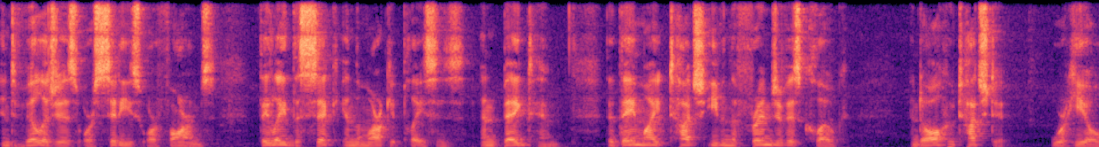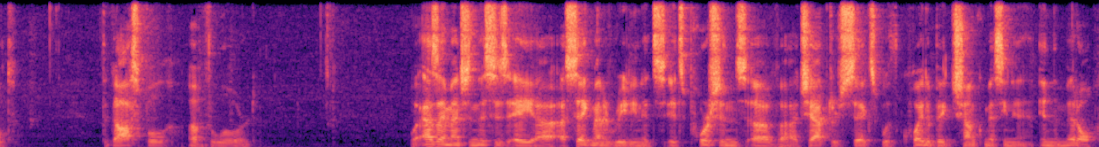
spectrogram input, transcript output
into villages or cities or farms, they laid the sick in the marketplaces and begged him that they might touch even the fringe of his cloak, and all who touched it were healed. The Gospel of the Lord. Well, as I mentioned, this is a, uh, a segmented reading. It's it's portions of uh, chapter six with quite a big chunk missing in, in, the middle.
